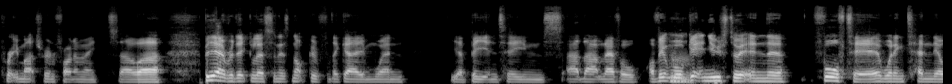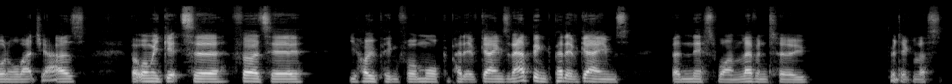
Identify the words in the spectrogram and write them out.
pretty much are in front of me. So, uh, but yeah, ridiculous. And it's not good for the game when you're yeah, beating teams at that level. I think mm. we're hmm. getting used to it in the fourth tier, winning 10 0 and all that jazz. But when we get to third tier, you're hoping for more competitive games. And there have been competitive games, but in this one, 11 2, ridiculous.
